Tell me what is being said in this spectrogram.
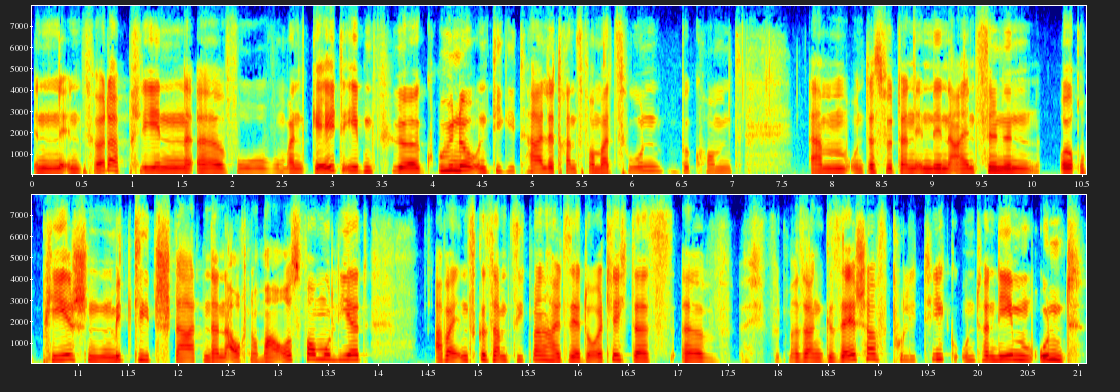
in, in Förderplänen, äh, wo, wo man Geld eben für grüne und digitale Transformation bekommt. Ähm, und das wird dann in den einzelnen europäischen Mitgliedstaaten dann auch nochmal ausformuliert. Aber insgesamt sieht man halt sehr deutlich, dass, äh, ich würde mal sagen, Gesellschaft, Politik, Unternehmen und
